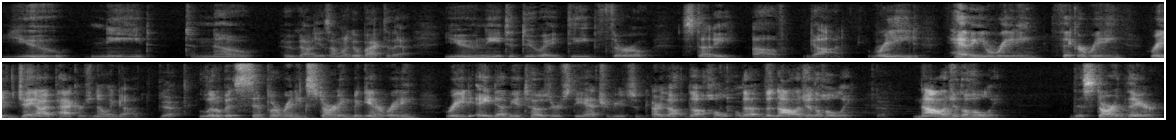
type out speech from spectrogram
you need to know who God is. I'm going to go back to that. You need to do a deep, thorough study of God. Read heavier reading, thicker reading. Read J.I. Packer's Knowing God. Yeah. A little bit simpler reading, starting beginner reading. Read A.W. Tozer's The Attributes of, or the the whole the, the knowledge of the holy. Yeah. Knowledge of the holy. To start there.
